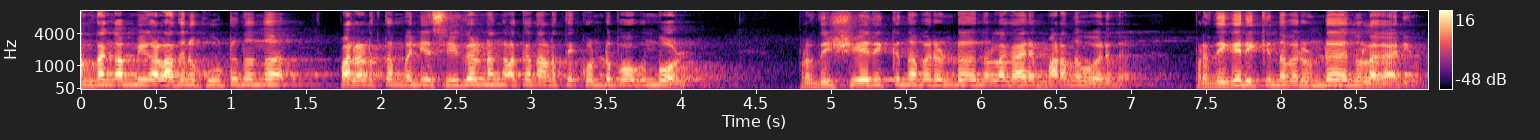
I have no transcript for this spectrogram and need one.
അന്തംകമ്മികൾ അതിന് കൂട്ടുനിന്ന് പലയിടത്തും വലിയ സ്വീകരണങ്ങളൊക്കെ നടത്തി കൊണ്ടുപോകുമ്പോൾ പ്രതിഷേധിക്കുന്നവരുണ്ട് എന്നുള്ള കാര്യം മറന്നു പോരുത് പ്രതികരിക്കുന്നവരുണ്ട് എന്നുള്ള കാര്യവും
